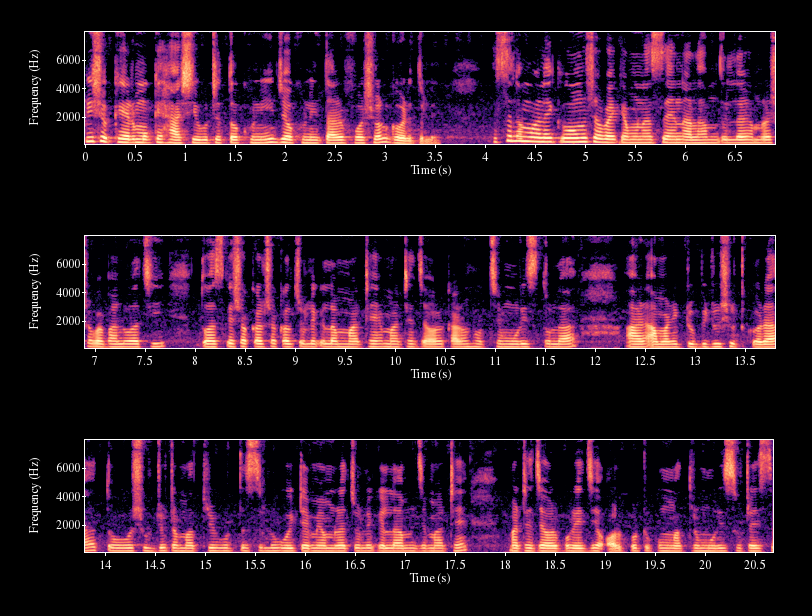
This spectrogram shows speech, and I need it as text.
কৃষকের মুখে হাসি ওঠে তখনই, যখনই তার ফসল গড়ে তোলে। আসসালামু আলাইকুম, সবাই কেমন আছেন? আলহামদুলিল্লাহ, আমরা সবাই ভালো আছি। তো আজকে সকাল সকাল চলে গেলাম মাঠে। মাঠে যাওয়ার কারণ হচ্ছে মরিচ তোলা আর আমার একটু ভিডিও শ্যুট করা। তো সূর্যটা মাত্রই উঠতেছিল, ওই টাইমে আমরা চলে গেলাম যে মাঠে। মাঠে যাওয়ার পরে যে অল্পটুকু মাত্র মরিচ উঠাইছে,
